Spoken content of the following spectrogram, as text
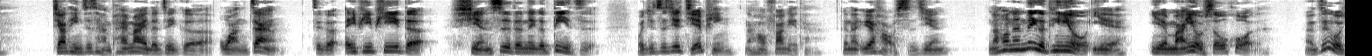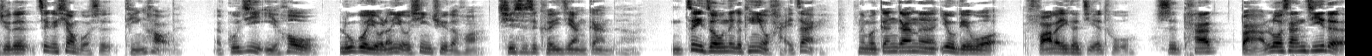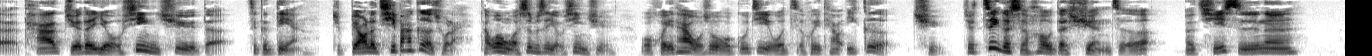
家庭资产拍卖的这个网站这个 A P P 的显示的那个地址，我就直接截屏，然后发给他，跟他约好时间。然后呢，那个听友也也蛮有收获的，啊，这个我觉得这个效果是挺好的，啊，估计以后如果有人有兴趣的话，其实是可以这样干的哈。嗯，这周那个听友还在，那么刚刚呢又给我发了一个截图，是他把洛杉矶的他觉得有兴趣的这个点就标了七八个出来，他问我是不是有兴趣，我回他我说我估计我只会挑一个去，就这个时候的选择。呃，其实呢，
